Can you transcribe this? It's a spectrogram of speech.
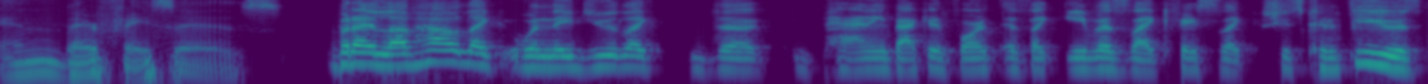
in their faces. But I love how like when they do like the panning back and forth, it's like Eva's like face like she's confused,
